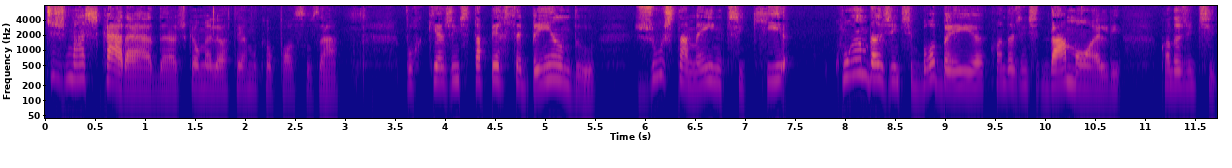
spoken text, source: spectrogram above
desmascarada, acho que é o melhor termo que eu posso usar. Porque a gente está percebendo justamente que quando a gente bobeia, quando a gente dá mole, quando a gente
